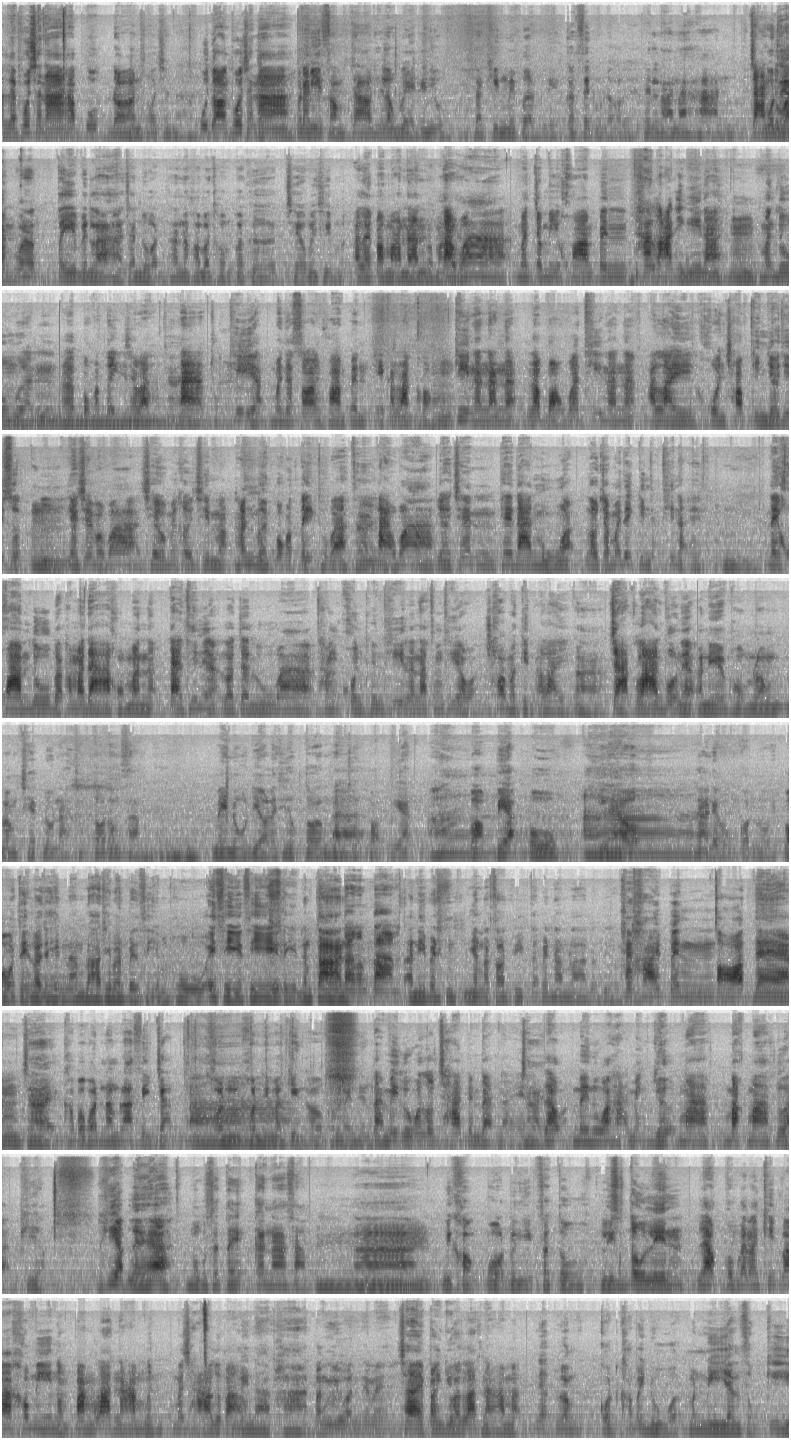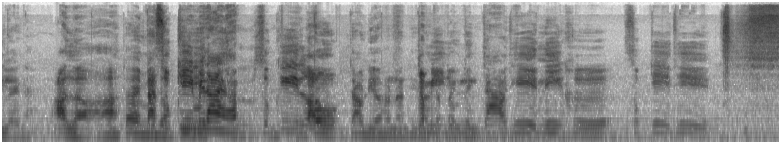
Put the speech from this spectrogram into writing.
อะไรโภชนาครับ อุดรโภชนา อุดรโภชนา มันเป็นมีสองเจ้าที่เราเวทกันอยู่ แต่คิงไม่เปิดวันนี้ก็เสร็จอุดรเลยเป็นร้านอาหารจานด่วนพูเรียกว่าตีเป็นร้านอาหารจานด่วนถ้านครปฐมก็คือเชลไม่ชิมอะ อะไรประมาณนั้น ประมาณแต่ว่ามันจะมีความเป็นถ้าร้านอย่างนี้นะ อืม มันดูเหมือนเอ่อปกติใช่ป่ะ ใช่ แต่ทุกที่อะมันจะซ่อนความเป็นเอกลักษณ์ของที่นั้นๆอะ แล้วบอกว่าที่นั้นอะอะไรคนชอบกินเยอะที่สุด อืม อย่างเช่นแบบว่าเชลไม่เคยชิมอะ มันเหมือนปกติถูกป่ะ ใช่ แต่ว่าอย่างเช่นเพดานหมูอะ เราจะไม่ได้กินจากที่ไหน อืม ในความดูแบบธรรมดาของมันอะแต่ที่เนี่ยเราจะรู้ว่าทั้งคนพื้นที่และนักท่องเที่ยวอะชอบมากินอะไร อ่าจากร้านพวกเนี้ย อันนี้ผมลองลองเช็คดูนะ ทุกโต๊ะต้องสั่ง เมนูเดียวเลยที่ทุกโต๊ะต้องสั่งอ่า คือปอบเปี๊ยะอ่าปอบเปี๊ยะปูอ่าแล้ว อ่าเดี๋ยวผมกดรูปปกติเราจะเห็นน้ำราดที่มันเป็นสีชมพูไอ้ยสีสีสีน้ำตาล น้ำตาลน้ำตาล อันนี้เป็น อย่างกับซอสพริกแต่เป็นน้ำราดแบบเดียว คล้ายๆเป็นซอสแดง ใช่เขาบอกว่าน้ำราดสีจัด อ่า คนคนที่มากินเขาคอมเมนต์เนี่ยแต่ไม่รู้ว่ารสชาติเป็นแบบไหน ใช่ แล้วเมนูอาหารแม่งเยอะมากมาก ๆ ด้วย เพียบ เพียบเลยฮะหมูสะเต๊ะก็น่าสั่งอ่ามีของโปรดมึงอีกสตูลิ้นสตูลิ้น แล้วผมกำลังคิดว่าเขามีขนมปังราดน้ำเหมือนเมื่อเช้าหรือเปล่า ไม่น่าพลาด ปังยวนใช่ไหมใช่ปังยวนราดน้ำอะเนี่ยลองกดเข้าไปดูอะมันมียันสุกี้เลยนะอ้าวเหรอใช่มีแต่สุซุกี้กี้ไม่ได้ครับซุกี้เราเจ้าเดียวเท่านั้นที่จะมีเราอยู่หนึ่งเจ้าที่นี่คือซุกี้ที่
